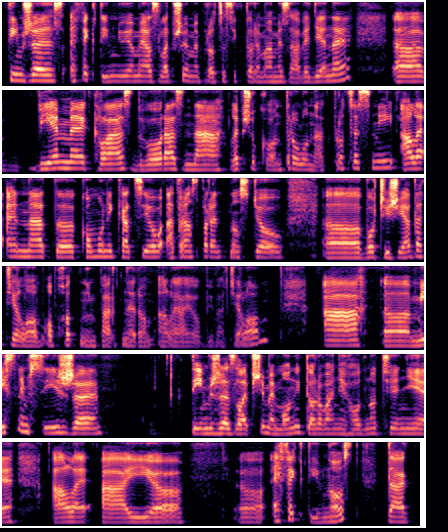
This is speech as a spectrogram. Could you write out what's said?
tým, že zefektívňujeme a zlepšujeme procesy, ktoré máme zavedené, eh, vieme klásť dôraz na lepšiu kontrolu nad procesmi, ale aj nad eh, komunikáciou a transparentnosťou eh, voči žiadateľom, obchodným partnerom, ale aj obyvateľom. A myslím si, že tým, že zlepšíme monitorovanie, hodnotenie, ale aj efektívnosť, tak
